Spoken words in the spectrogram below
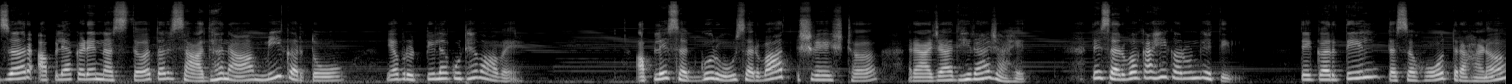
जर आपल्याकडे नसतं तर साधना मी करतो या वृत्तीला कुठे वाव आहे आपले सद्गुरू सर्वात श्रेष्ठ राजाधिराज आहेत. ते सर्व काही करून घेतील. ते करतील तसं होत राहणं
